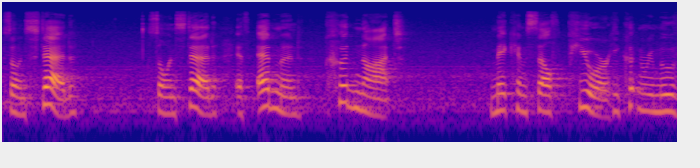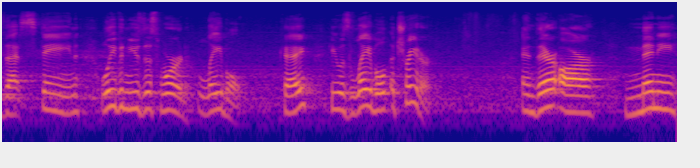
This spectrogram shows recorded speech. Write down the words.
So instead, so instead, if Edmund could not make himself pure, he couldn't remove that stain. We'll even use this word, label. Okay? He was labeled a traitor. And there are many,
